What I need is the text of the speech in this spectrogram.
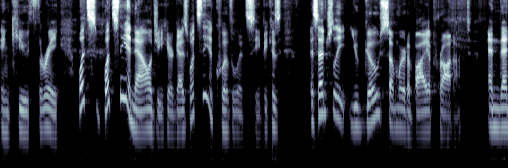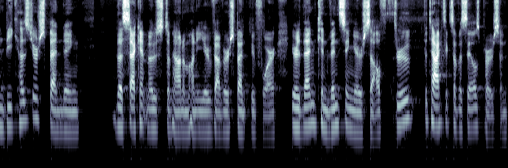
in Q3. What's what's the analogy here, guys? What's the equivalency? Because essentially, you go somewhere to buy a product, and then because you're spending the second most amount of money you've ever spent before. You're then convincing yourself through the tactics of a salesperson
